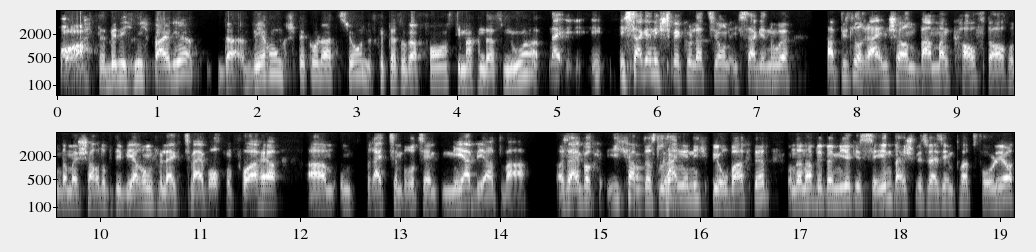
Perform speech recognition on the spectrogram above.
Boah, da bin ich nicht bei dir. Da, Währungsspekulation, es gibt ja sogar Fonds, die machen das nur. Nein, ich, ich sage nicht Spekulation, ich sage nur ein bisschen reinschauen, wann man kauft auch und einmal schaut, ob die Währung vielleicht zwei Wochen vorher ähm, um 13 Prozent mehr wert war. Also einfach, ich habe das lange nicht beobachtet und dann habe ich bei mir gesehen, beispielsweise im Portfolio,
